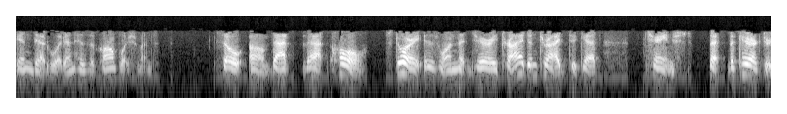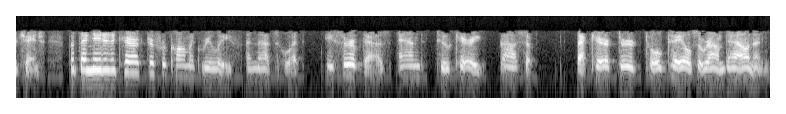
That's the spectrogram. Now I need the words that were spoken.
in Deadwood and his accomplishments. So um, that that whole story is one that Jerry tried and tried to get changed, that the character changed. but they needed a character for comic relief, and that's what he served as, and to carry gossip. That character told tales around town and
